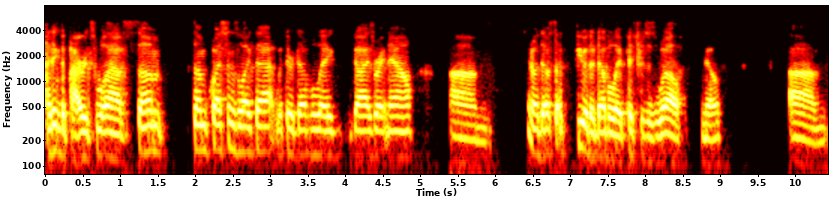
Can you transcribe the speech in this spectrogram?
I think the Pirates will have some some questions like that with their double A guys right now. Um, you know, there's a few of their double A pitchers as well. You know, um,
